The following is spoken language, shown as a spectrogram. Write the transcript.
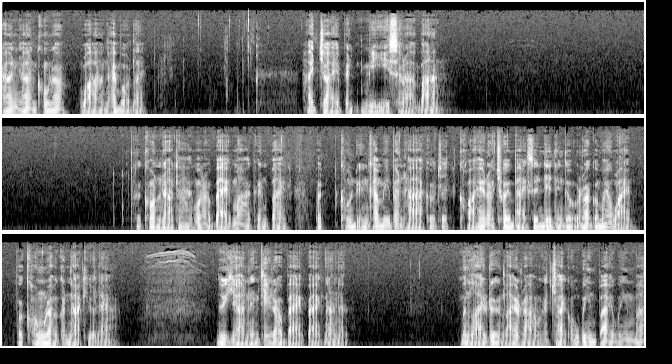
การงานของเราวางให้หมดเลยหายใจเป็นมีอิสระบ้างก็คนเราถ้าว่าเราแบกมากเกินไปคนอื่นเขามีปัญหาก็จะขอให้เราช่วยแบกสักนิดหนึ่งก็เราก็ไม่ไหวเพราะของเราก็หนักอยู่แล้วด้วยอย่างหนึ่งที่เราแบกแบกนั่นอะ มันหลายเรื่องหลายราวกระจายก็วิ่งไปวิ่งมา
